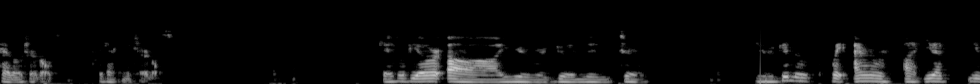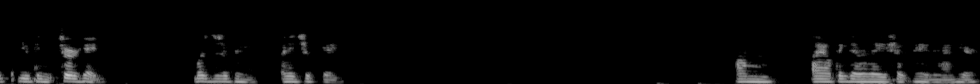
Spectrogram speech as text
Hello, turtles. Protect me, turtles. Okay, so if you ever, ah, you're a good little turtle. You're a good little, wait, I remember, uh, you have, you, you can, sugarcane. Where's the sugarcane? I need sugarcane. Um, I don't think there was any sugarcane around here.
